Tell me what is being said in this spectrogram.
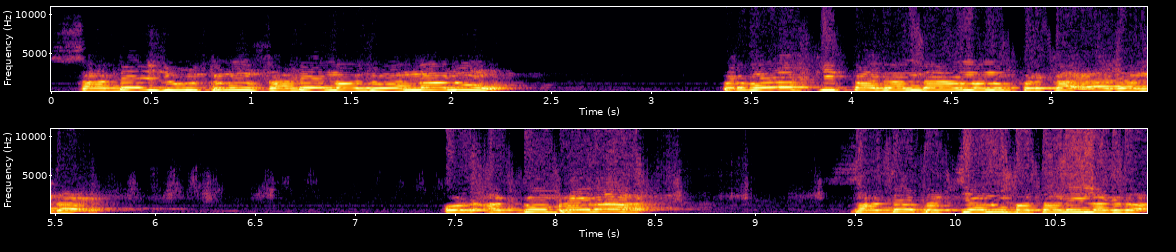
ਸਾਡੇ ਯੂਥ ਨੂੰ, ਸਾਡੇ ਨੌਜਵਾਨਾਂ ਨੂੰ ਪ੍ਰਵੋਕ ਕੀਤਾ ਜਾਂਦਾ ਹੈ, ਉਹਨਾਂ ਨੂੰ ਭੜਕਾਇਆ ਜਾਂਦਾ ਹੈ। ਔਰ ਅੱਗੋਂ ਫੇਰਾ ਸਾਡੇ ਬੱਚਿਆਂ ਨੂੰ ਪਤਾ ਨਹੀਂ ਲੱਗਦਾ।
